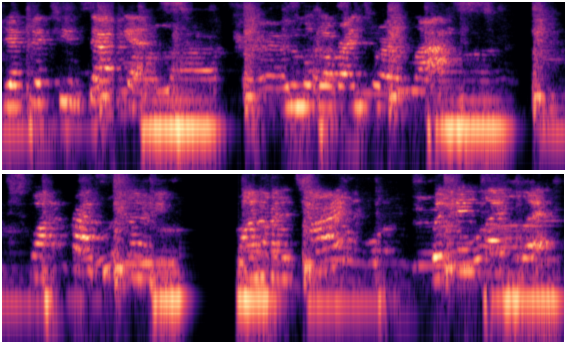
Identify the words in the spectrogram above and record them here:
You have 15 seconds. And then we'll go right into our last squat press. It's going to be one at a time with a leg lift.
